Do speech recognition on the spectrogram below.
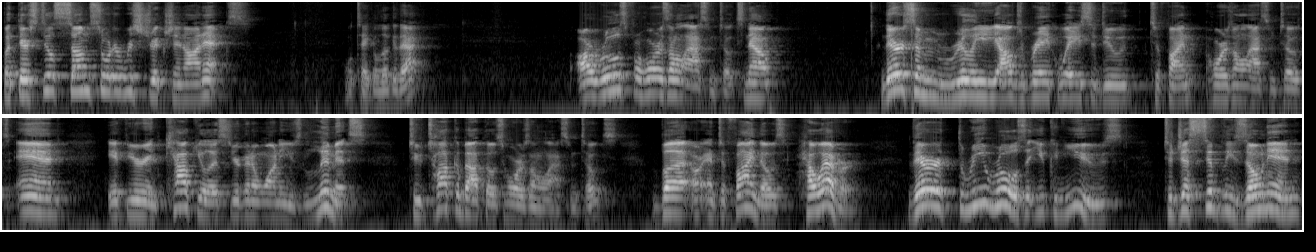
but there's still some sort of restriction on x. We'll take a look at that are rules for horizontal asymptotes. Now, there are some really algebraic ways to do to find horizontal asymptotes, and if you're in calculus, you're going to want to use limits to talk about those horizontal asymptotes, but or, and to find those. However, there are three rules that you can use to just simply zone in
